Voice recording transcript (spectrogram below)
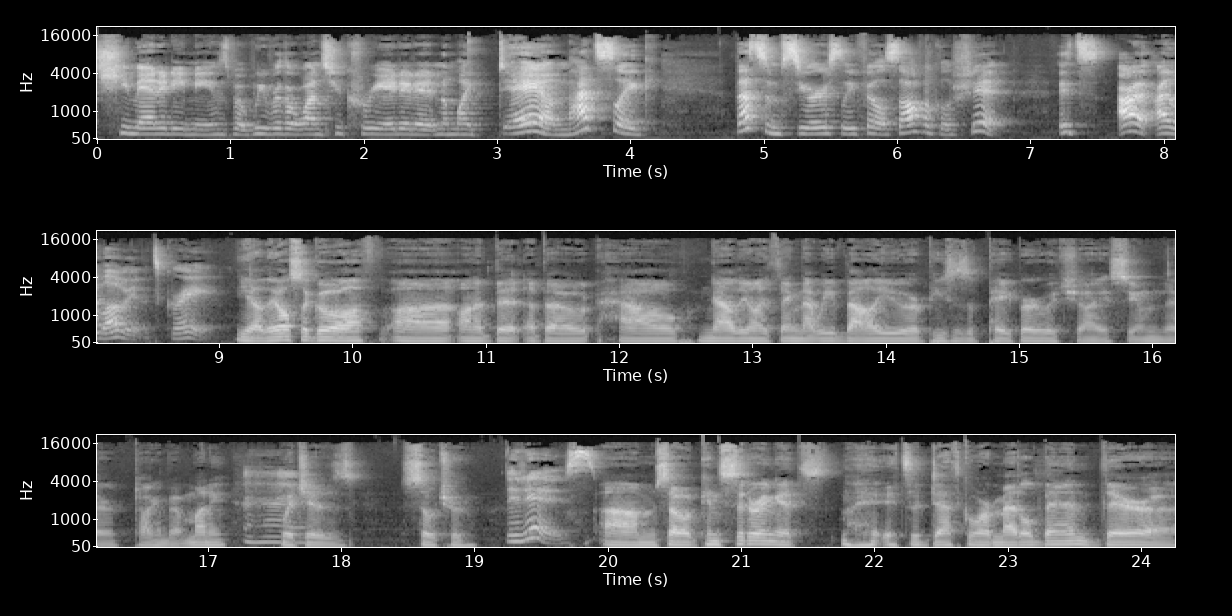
humanity means, but we were the ones who created it. And I'm like, damn, that's like, that's some seriously philosophical shit. It's, I, I love it. It's great. Yeah, they also go off uh, on a bit about how now the only thing that we value are pieces of paper, which I assume they're talking about money, which is so true. It is. Um, so considering it's it's a deathcore metal band, they're uh,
